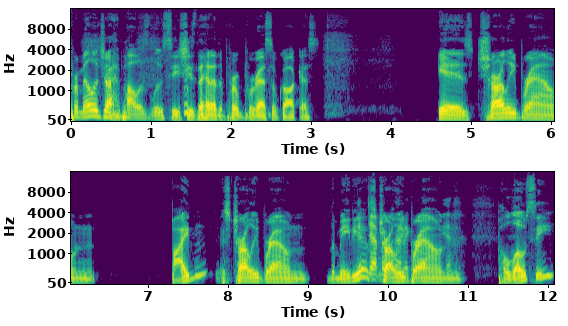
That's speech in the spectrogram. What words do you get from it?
Pramila Jayapal is Lucy. She's the head of the Pro- Progressive Caucus. Is Charlie Brown Biden? Is Charlie Brown the media? Charlie Brown, yeah. Pelosi?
